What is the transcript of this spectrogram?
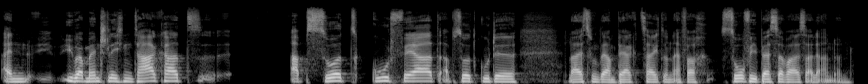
einen übermenschlichen Tag hat, absurd gut fährt, absurd gute Leistung da am Berg zeigt und einfach so viel besser war als alle anderen.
